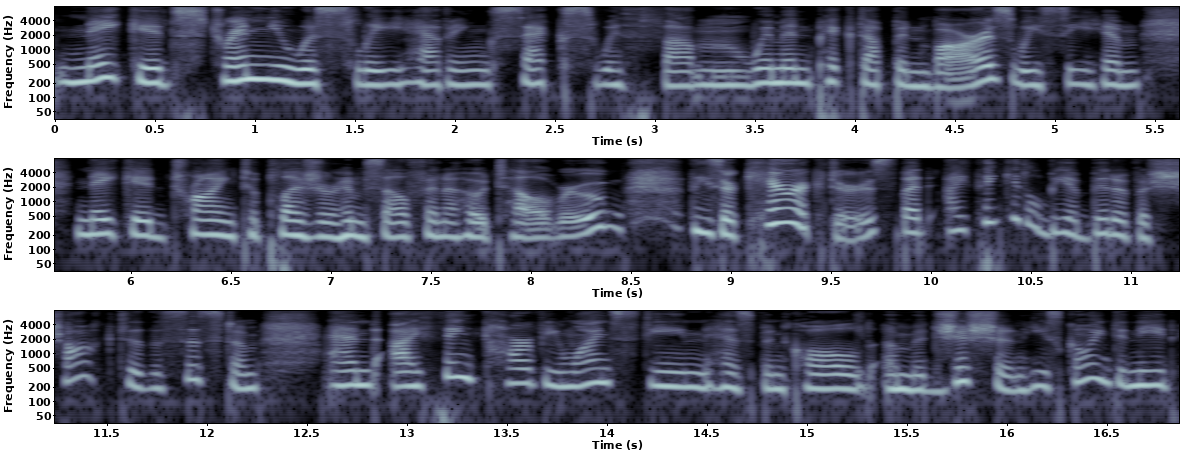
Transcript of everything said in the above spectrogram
naked, strenuously having sex with um, women picked up in bars. We see him naked trying to pleasure himself in a hotel room. These are characters, but I think it'll be a bit of a shock to the system. And I think Harvey Weinstein has been called a magician. He's going to need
